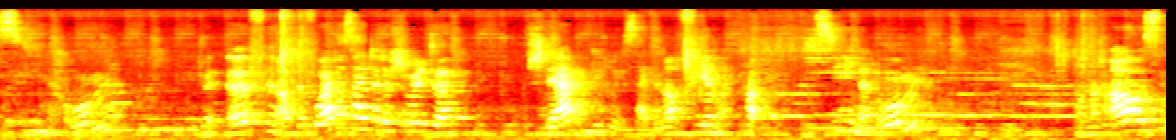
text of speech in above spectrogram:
Zieh nach oben. Wir öffnen auf der Vorderseite der Schulter stärken die Rückseite. Noch viermal. Komm. Zieh nach oben. Komm nach außen.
